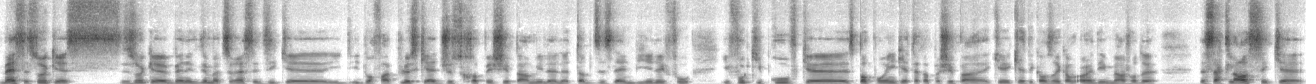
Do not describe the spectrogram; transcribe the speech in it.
Mais c'est sûr que c'est sûr que Bénédicte Mathurin s'est dit qu'il doit faire plus qu'être juste repêché parmi le, top 10 de la NBA. Il faut il faut qu'il prouve que c'est pas pour rien qu'il a été repêché qu'il a, été considéré comme un des meilleurs joueurs de, de sa classe, c'est que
